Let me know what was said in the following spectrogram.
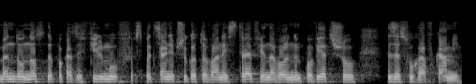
Będą nocne pokazy filmów w specjalnie przygotowanej strefie na wolnym powietrzu ze słuchawkami.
